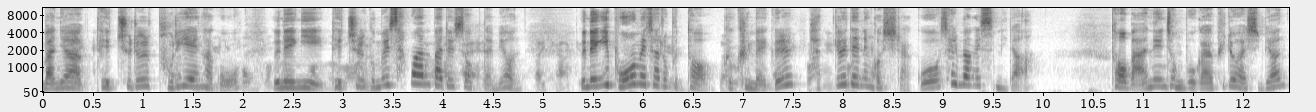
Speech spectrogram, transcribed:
만약 대출을 불이행하고 은행이 대출금을 상환받을 수 없다면 은행이 보험회사로부터 그 금액을 받게 되는 것이라고 설명했습니다. 더 많은 정보가 필요하시면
